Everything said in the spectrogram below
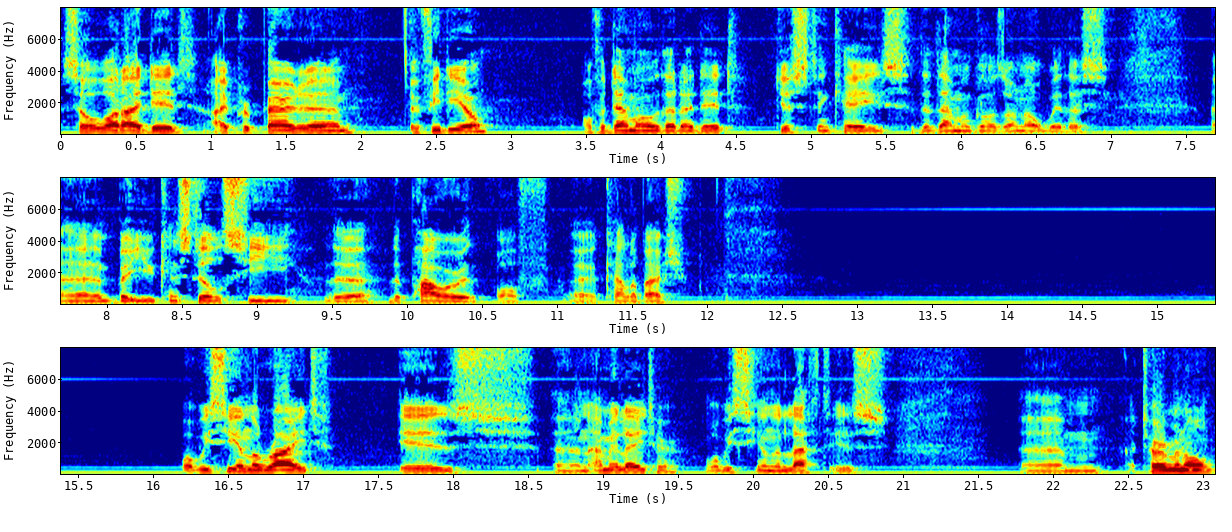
So what I did, I prepared a, a video of a demo that I did, just in case the demo gods are not with us. Uh, but you can still see the, the power of uh, Calabash. What we see on the right is an emulator. What we see on the left is um, a terminal,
